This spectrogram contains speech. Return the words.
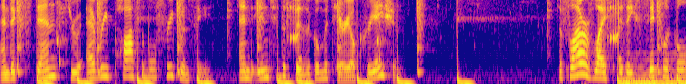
and extends through every possible frequency and into the physical material creation. The flower of life is a cyclical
